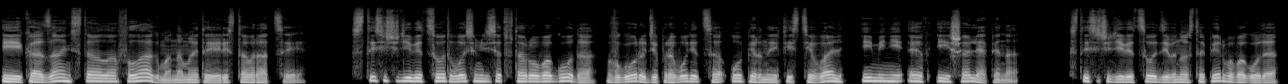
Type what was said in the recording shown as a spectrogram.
и Казань стала флагманом этой реставрации. С 1982 года в городе проводится оперный фестиваль имени Ф. Шаляпина. С 1991 года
